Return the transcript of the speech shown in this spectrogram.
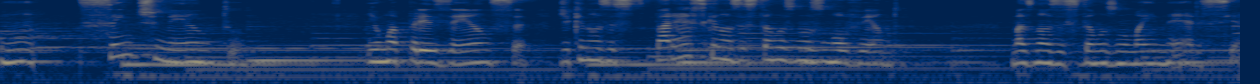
um sentimento e uma presença de que nós parece que nós estamos nos movendo, mas nós estamos numa inércia.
